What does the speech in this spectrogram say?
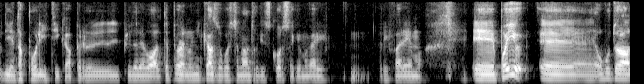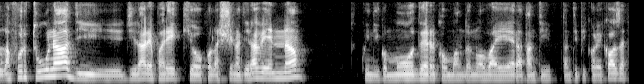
diventa politica per il più delle volte, però in ogni caso questo è un altro discorso che magari mh, rifaremo. E poi io eh, ho avuto la, la fortuna di girare parecchio con la scena di Ravenna, quindi con Moder, con Mando Nuova Era, tante piccole cose,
